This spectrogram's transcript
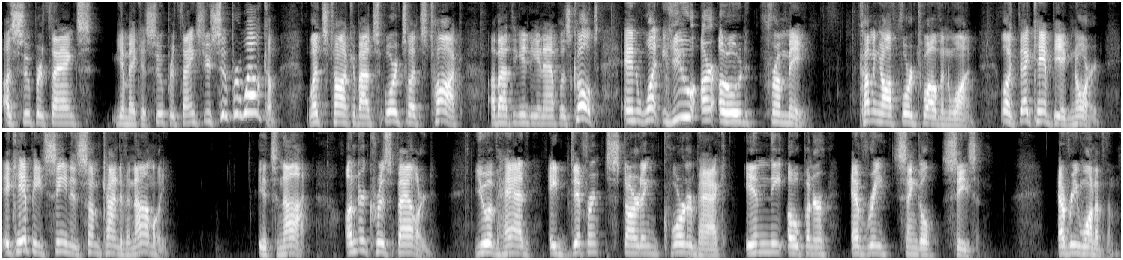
a super thanks, you make a super thanks, you're super welcome. Let's talk about sports. Let's talk about the Indianapolis Colts and what you are owed from me coming off 412 and 1. Look, that can't be ignored. It can't be seen as some kind of anomaly. It's not. Under Chris Ballard, you have had a different starting quarterback in the opener every single season. Every one of them.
